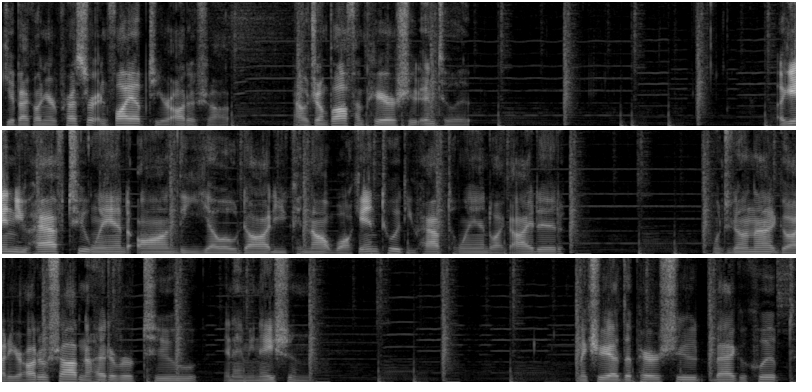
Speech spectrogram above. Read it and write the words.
get back on your presser and fly up to your auto shop. Now jump off and parachute into it. Again, you have to land on the yellow dot. You cannot walk into it. You have to land like I did. Once you've done that, go out of your auto shop. Now head over to an Ammu-Nation. Make sure you have the parachute bag equipped.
